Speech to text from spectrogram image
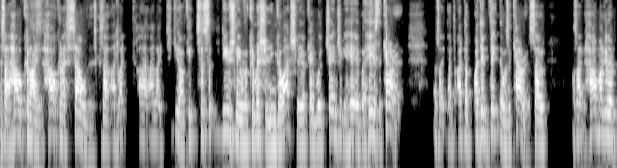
It's like how can I how can I sell this? Because I'd like I, I, like you know usually with a commission you can go actually okay we're changing it here but here's the carrot. I was like I, I, I didn't think there was a carrot, so I was like how am I going to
